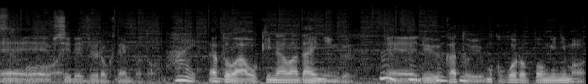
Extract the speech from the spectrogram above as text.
えー、FC で16店舗と。はい。あとは沖縄ダイニング、うんうんうんうん。えー、龍華という、もうここ六本木にも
